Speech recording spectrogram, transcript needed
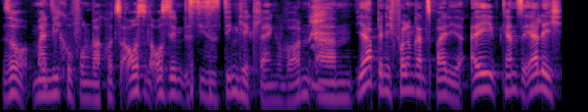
So, mein Mikrofon war kurz aus und außerdem ist dieses Ding hier klein geworden. Ähm, ja, bin ich voll und ganz bei dir. Ey, ganz ehrlich,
